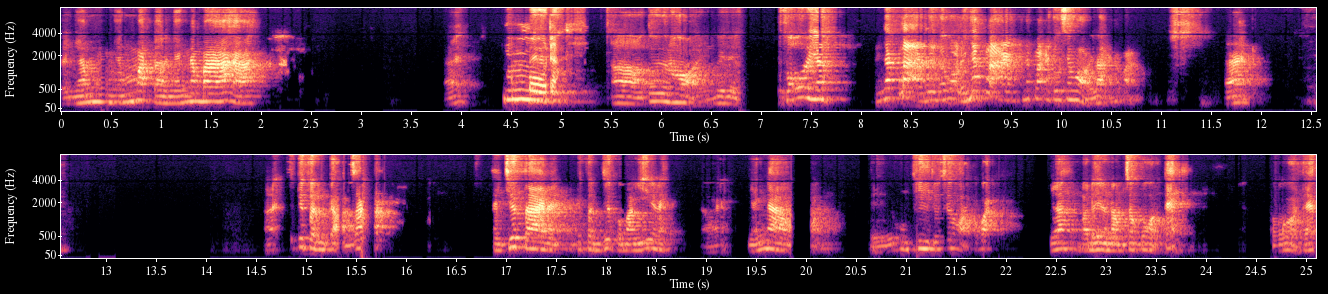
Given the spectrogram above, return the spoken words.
Đấy, nhắm nhắm mắt là nhánh năm ba hả? Đấy. Một ạ. à, tôi hỏi về để phẫu đi nhá. Nhắc lại thì nó gọi là nhắc lại nhắc lại tôi sẽ hỏi lại các bạn. Đấy, đấy cái phần cảm giác thành trước tai này cái phần trước của màng nhĩ này, này. Đấy, nhánh nào để không thi tôi sẽ hỏi các bạn nhá và đây là nằm trong câu hỏi test câu hỏi test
